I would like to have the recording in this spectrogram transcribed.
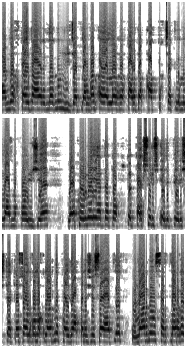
hamda Xitoy doiralarining hijoblangan ayollarga qarata qattiq cheklamalarni qo'yishi va ko'rgan yerda to'xtatib tekshirish elib berishda kasalxonalarni paydo qilishi sababli ularning sirtlarga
